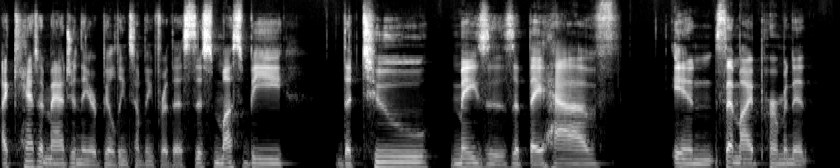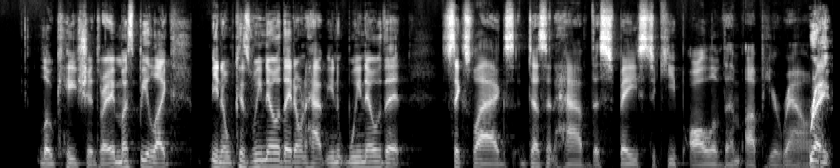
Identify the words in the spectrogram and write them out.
I can't imagine they are building something for this. This must be the two mazes that they have in semi-permanent locations, right? It must be like, you know, because we know they don't have, you know, we know that Six Flags doesn't have the space to keep all of them up year round. right.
